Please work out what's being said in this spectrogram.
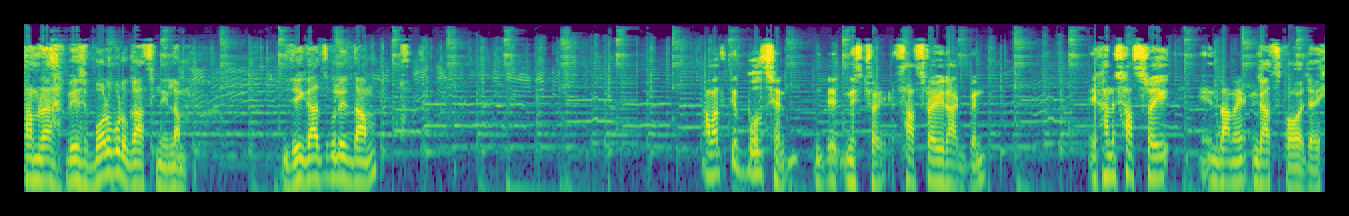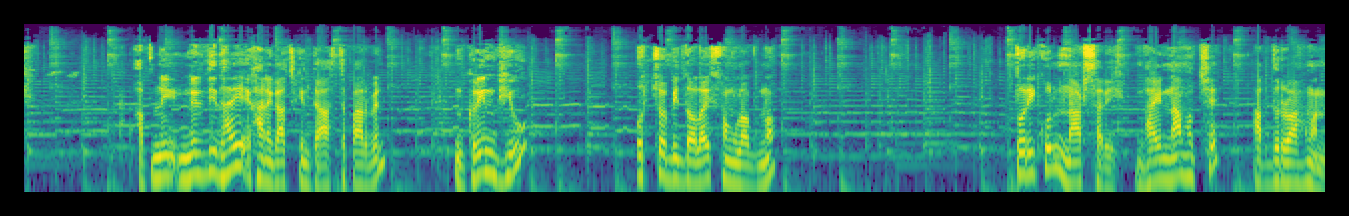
আমরা বেশ বড় বড় গাছ নিলাম। যে গাছগুলির দাম আমাদেরকে বলছেন যে নিশ্চয় সাশ্রয়ী রাখবেন। এখানে সাশ্রয়ী দামে গাছ পাওয়া যায়। আপনি নির্দ্বিধায় এখানে গাছ কিনতে আসতে পারবেন। গ্রিন ভিউ, উচ্চ বিদ্যালয় সংলগ্ন তরিকুল নার্সারি। ভাইয়ের নাম হচ্ছে আব্দুর রহমান।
